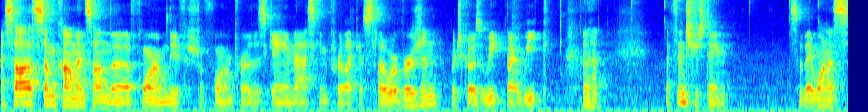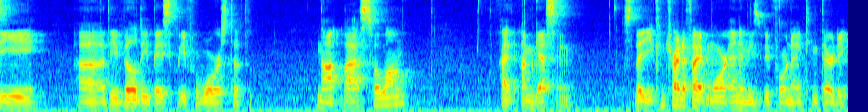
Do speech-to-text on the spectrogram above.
I saw some comments on the forum, the official forum for this game, asking for like a slower version, which goes week by week. That's interesting. So they want to see uh, the ability basically for wars to not last so long. I, I'm guessing. So that you can try to fight more enemies before 1930.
